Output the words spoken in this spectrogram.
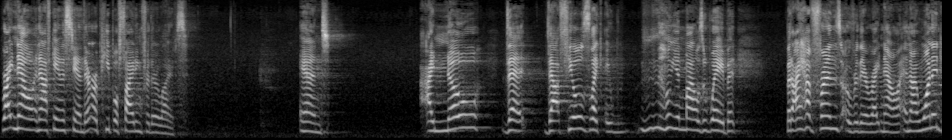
Right now in Afghanistan, there are people fighting for their lives. And I know that that feels like a million miles away, but but I have friends over there right now, and I wanted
